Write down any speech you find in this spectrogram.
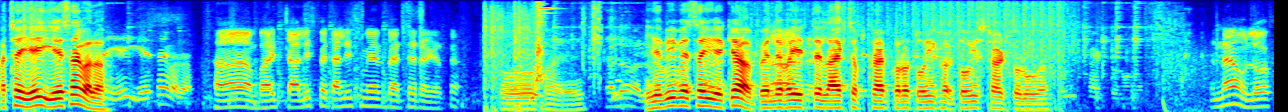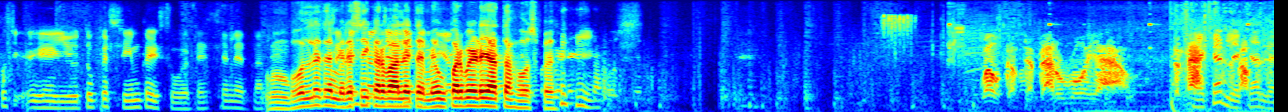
अच्छा ये ये सही वाला? हाँ भाई चालीस पैतालीस मिनट बैठे रह गए थे। ओ भाई। ये भी वैसा ही है क्या? पहले भाई इतने लाइक सब्सक्राइब करो तो ही तो ही स्टार्ट करूँगा। ना उन लोगों कुछ यूट्यूब पे स्ट्रीम का इशू था इसलिए इतना बोल लेते मेरे से ही करवा लेते मैं ऊपर बैठ जाता होस्ट पे। हैकर ले क्या ले?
